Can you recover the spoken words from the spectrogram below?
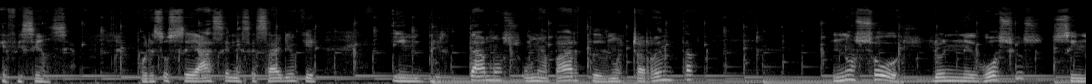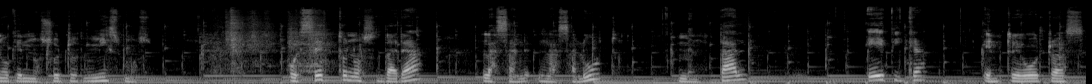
eficiencia. Por eso se hace necesario que invirtamos una parte de nuestra renta no solo en negocios, sino que en nosotros mismos. Pues esto nos dará la, la salud mental, ética, entre otros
